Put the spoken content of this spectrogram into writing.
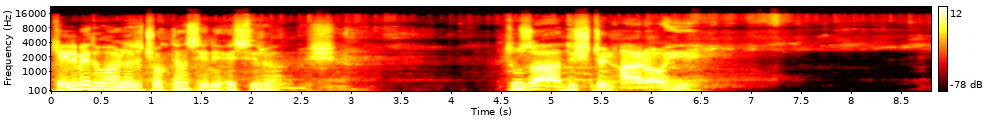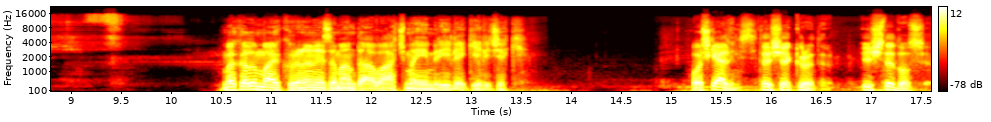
Kelime duvarları çoktan seni esir almış. Tuzağa düştün Arohi. Bakalım Bay Kur'an'a ne zaman dava açma emriyle gelecek. Hoş geldiniz. Teşekkür ederim. İşte dosya.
